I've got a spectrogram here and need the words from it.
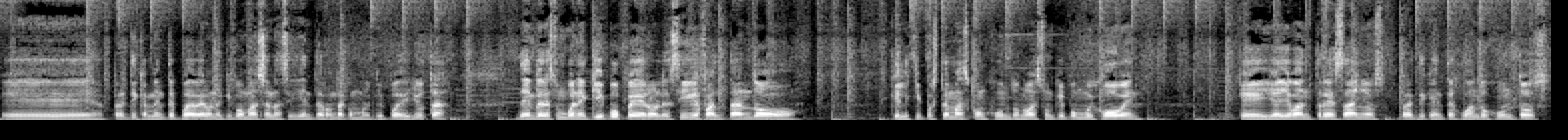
Eh, prácticamente puede haber un equipo más en la siguiente ronda como el equipo de Utah. Denver es un buen equipo, pero le sigue faltando que el equipo esté más conjunto, ¿no? Es un equipo muy joven, que ya llevan tres años prácticamente jugando juntos.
